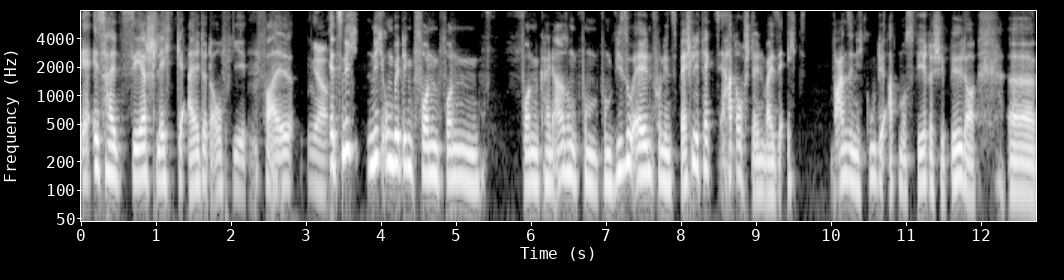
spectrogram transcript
er ist halt sehr schlecht gealtert auf jeden Fall. Ja. Jetzt nicht, nicht unbedingt von, von, von, keine Ahnung, vom, vom visuellen, von den Special Effects. Er hat auch stellenweise echt wahnsinnig gute atmosphärische Bilder. Äh,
